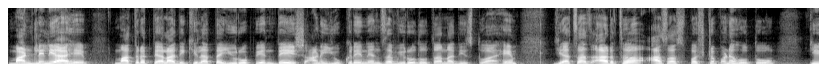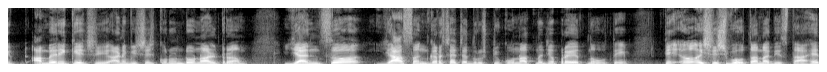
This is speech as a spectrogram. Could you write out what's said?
मांडलेली आहे. मात्र त्याला देखील आता युरोपियन देश आणि युक्रेन यांचा विरोध होताना दिसतो आहे. याचाच अर्थ असा स्पष्टपणे होतो की अमेरिकेची आणि विशेष करून डोनाल्ड ट्रम्प यांचं या संघर्षाच्या दृष्टिकोनातनं जे प्रयत्न होते ते अयशस्वी होताना दिसत आहेत.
